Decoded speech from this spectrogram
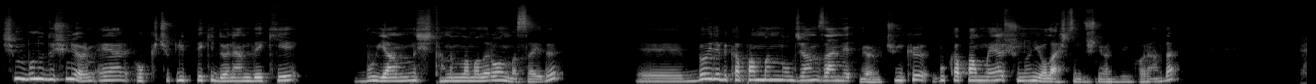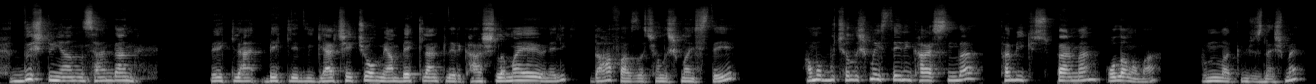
Şimdi bunu düşünüyorum. Eğer o küçüklükteki dönemdeki bu yanlış tanımlamalar olmasaydı e, böyle bir kapanmanın olacağını zannetmiyorum. Çünkü bu kapanmaya şunun yol açtığını düşünüyorum büyük oranda dış dünyanın senden bekle, beklediği gerçekçi olmayan beklentileri karşılamaya yönelik daha fazla çalışma isteği. Ama bu çalışma isteğinin karşısında tabii ki Süpermen olamama, bununla yüzleşme.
